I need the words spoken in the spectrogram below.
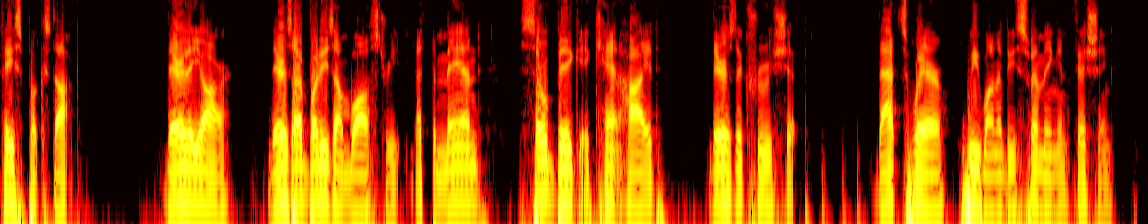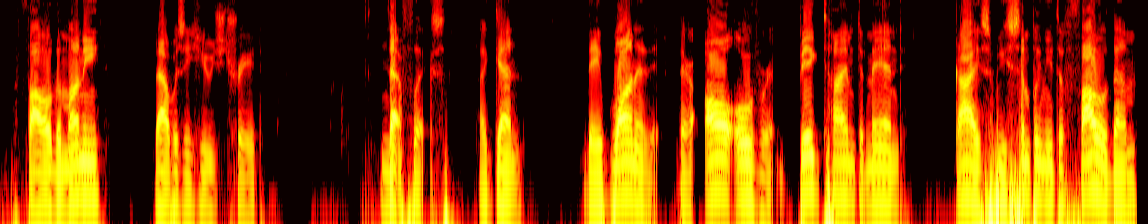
Facebook stock. There they are. There's our buddies on Wall Street. That demand so big it can't hide. There's the cruise ship. That's where we want to be swimming and fishing. Follow the money. That was a huge trade. Netflix. Again, they wanted it. They're all over it. Big time demand. Guys, we simply need to follow them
